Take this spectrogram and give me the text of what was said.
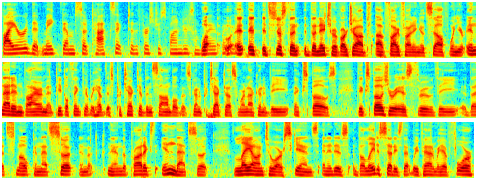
fire that make them so toxic to the first responders and Well, firefighters? well, it, it, it's just the, the nature of our job, uh, firefighting itself. When you're in that environment, people think that we have this protective ensemble that's going to protect us, and we're not going to be exposed. The exposure is through the that smoke and that soot, and the, and the products in that soot lay onto our skins. And it is the latest studies that we've had. We have four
